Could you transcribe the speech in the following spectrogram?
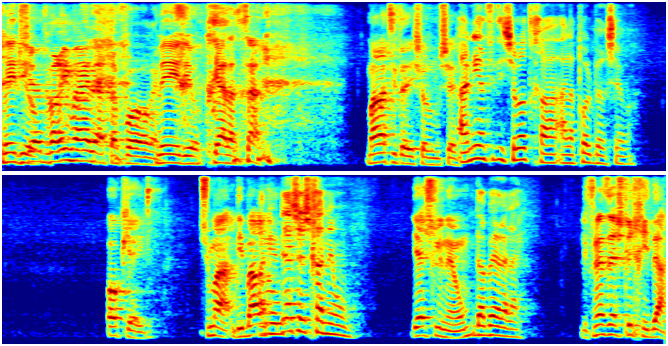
בדיוק. בשביל הדברים האלה אתה פה אורן. בדיוק, יאללה, סע. מה רצית לשאול משה? אני רציתי לשאול אותך על הפועל באר שבע. אוקיי. תשמע, דיברנו, אני יודע שיש לך נאום, יש לי נאום. דבר אליי. לפני זה יש לי חידה.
